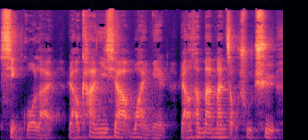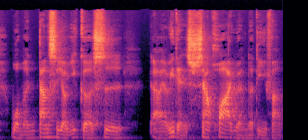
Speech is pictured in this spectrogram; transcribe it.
醒过来，然后看一下外面，然后他慢慢走出去。我们当时有一个是啊、呃，有一点像花园的地方，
